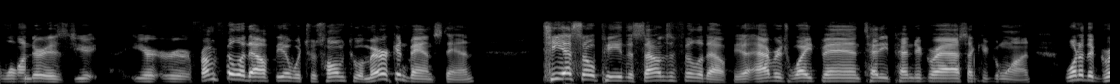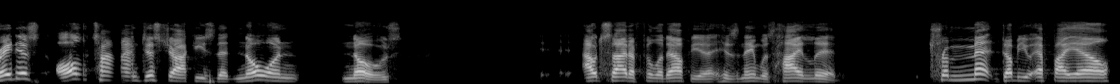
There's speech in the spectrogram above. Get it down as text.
wonder is you, you're from Philadelphia, which was home to American Bandstand, TSOP, The Sounds of Philadelphia, Average White Band, Teddy Pendergrass, I could go on. One of the greatest all time disc jockeys that no one knows outside of Philadelphia. His name was Hy Lit. Tremendous WFIL,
